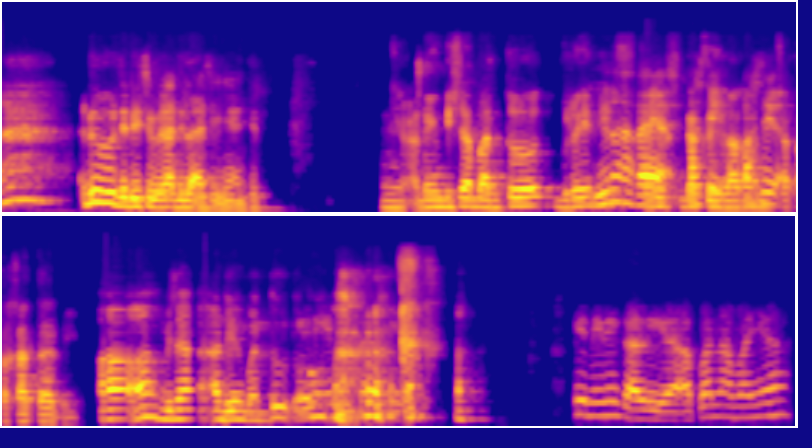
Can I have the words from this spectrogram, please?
Aduh jadi susah jelasinnya anjir Ya, ada yang bisa bantu Brain? Ya, kayak sudah pasti, kehilangan pasti, kata-kata nih. Uh, uh, bisa ada yang bantu tolong. Mungkin ini kali ya, apa namanya?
